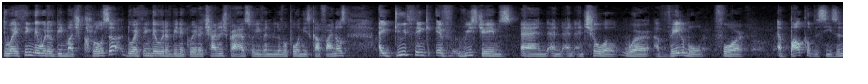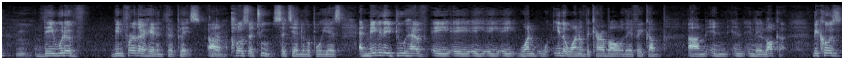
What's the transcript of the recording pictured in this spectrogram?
do I think they would have been much closer? Do I think they would have been a greater challenge, perhaps, for even Liverpool in these cup finals? I do think if Reece James and and and, and Chilwell were available for a bulk of the season, they would have been further ahead in third place, um, closer to City and Liverpool. Yes, and maybe they do have a a, a, a, a one either one of the Carabao or the FA Cup um, in, in in their locker, because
